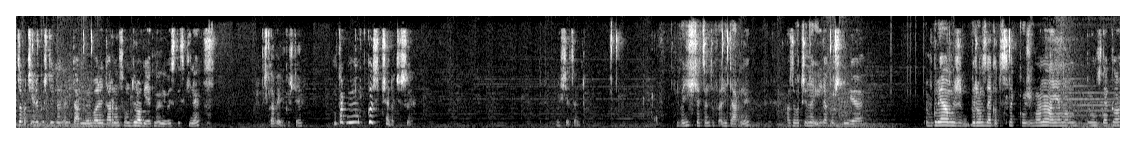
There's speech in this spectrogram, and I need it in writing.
Zobaczcie ile kosztuje ten elitarny, bo elitarne są drogie jak na niebieskie skiny. Ciekawe ile kosztuje. No tak mógł go sprzedać w sumie. 20 centów. 20 centów elitarny. A zobaczymy ile kosztuje. W ogóle ja mam że brąz deko, to jest lekko używane, a ja mam brąz deko.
